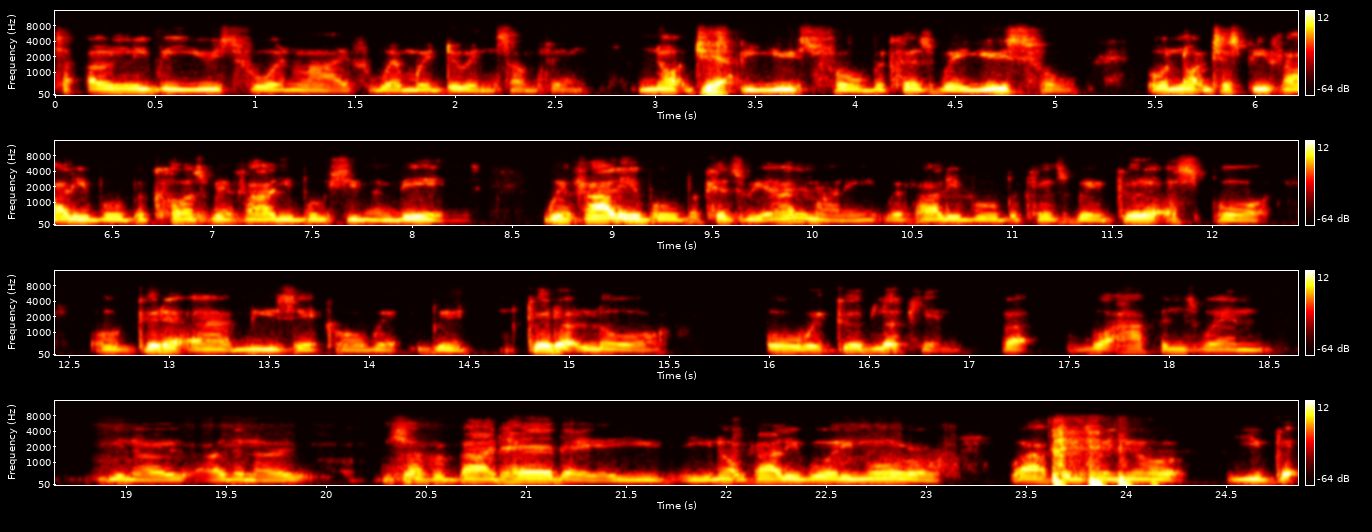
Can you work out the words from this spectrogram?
to only be useful in life when we're doing something not just Yeah. be useful because we're useful or not just be valuable because we're valuable human beings. We're valuable because we earn money. We're valuable because we're good at a sport or good at uh, music or we're, we're good at law or we're good looking. But what happens when you know i don't know you have a bad hair day? Are you are you not valuable anymore? Or what happens when you're you get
